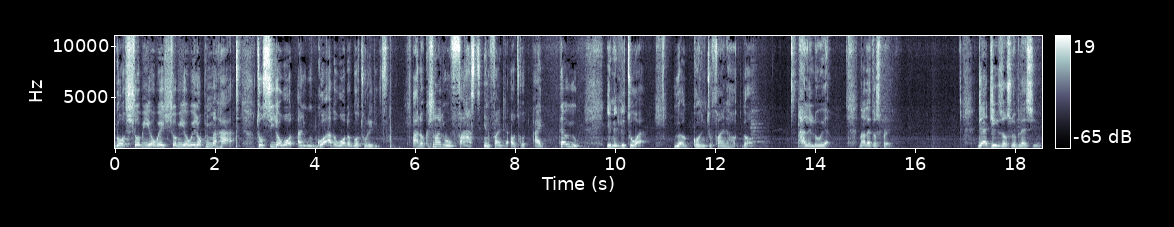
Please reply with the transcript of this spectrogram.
God, show me your way, show me your will, open my heart to see your word, and you will go at the word of God to read it. And occasionally you will fast in finding out God. I tell you, in a little while, you are going to find out God. Hallelujah. Now let us pray. Dear Jesus, we bless you.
